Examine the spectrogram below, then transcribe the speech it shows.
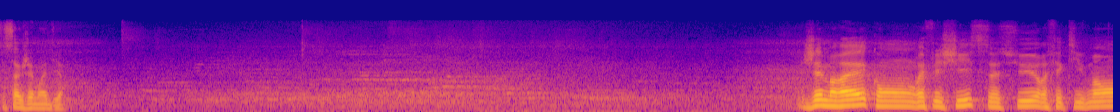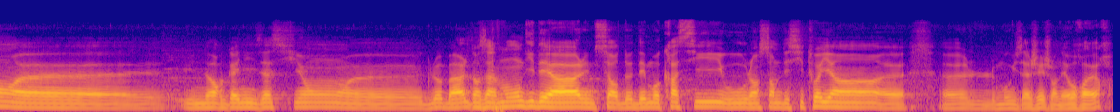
C'est ça que j'aimerais dire. J'aimerais qu'on réfléchisse sur effectivement euh, une organisation euh, globale dans un monde idéal, une sorte de démocratie où l'ensemble des citoyens, euh, le mot usagé j'en ai horreur,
